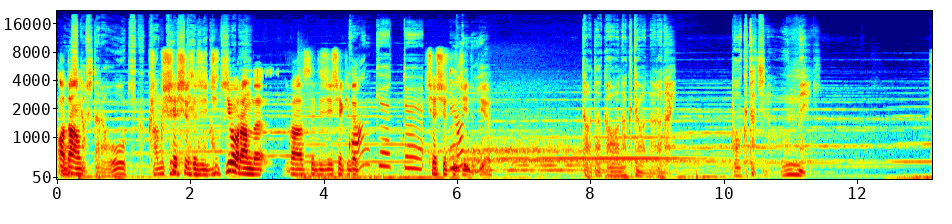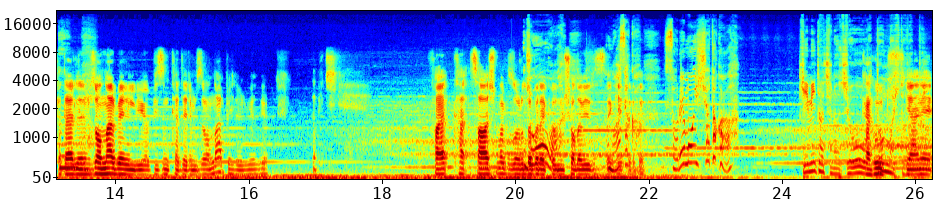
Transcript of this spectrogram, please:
あもし adam かしたら大きく関 çok 係している şaşırtıcı, のかもし ciddi れない oranda rahatsız edici şekilde 関係って şaşırtıcıydı 何 diyor. 戦わなくてはならない僕たちの運命に Kaderlerimizi onlar belirliyor. Bizim kaderimizi onlar belirliyor diyor. Tabii ki. Fa- ka- savaşmak zorunda Yo. bırakılmış olabiliriz de Ma getirdi. それも一緒とか君たちの女王はどんな Kahoot 人だった yani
